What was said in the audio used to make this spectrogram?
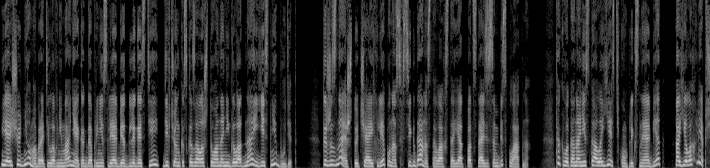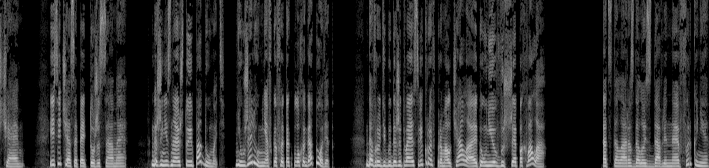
я еще днем обратила внимание, когда принесли обед для гостей, девчонка сказала, что она не голодна и есть не будет. Ты же знаешь, что чай и хлеб у нас всегда на столах стоят под стазисом бесплатно. Так вот, она не стала есть комплексный обед, а ела хлеб с чаем. И сейчас опять то же самое. Даже не знаю, что и подумать. Неужели у меня в кафе так плохо готовят? Да вроде бы даже твоя свекровь промолчала, а это у нее высшая похвала. От стола раздалось сдавленное фырканье,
